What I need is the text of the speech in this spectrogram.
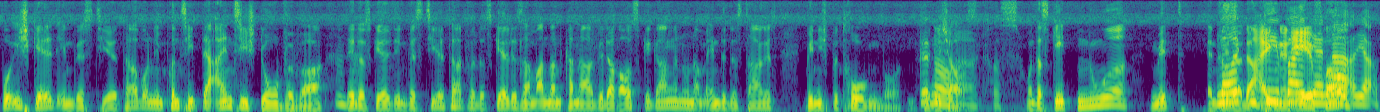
wo ich Geld investiert habe und im Prinzip der einzig Doofe war, der das Geld investiert hat, weil das Geld ist am anderen Kanal wieder rausgegangen und am Ende des Tages bin ich betrogen worden. Fertig Genau. aus. Ah, krass. Und das geht nur mit entweder Leuten, der eigenen der Ehefrau, Na ja.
